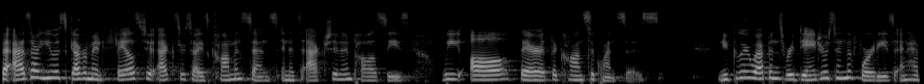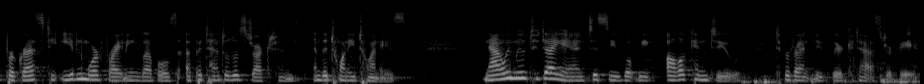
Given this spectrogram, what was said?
but as our US government fails to exercise common sense in its action and policies, we all bear the consequences. Nuclear weapons were dangerous in the 40s and have progressed to even more frightening levels of potential destructions in the 2020s. Now we move to Diane to see what we all can do to prevent nuclear catastrophe.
